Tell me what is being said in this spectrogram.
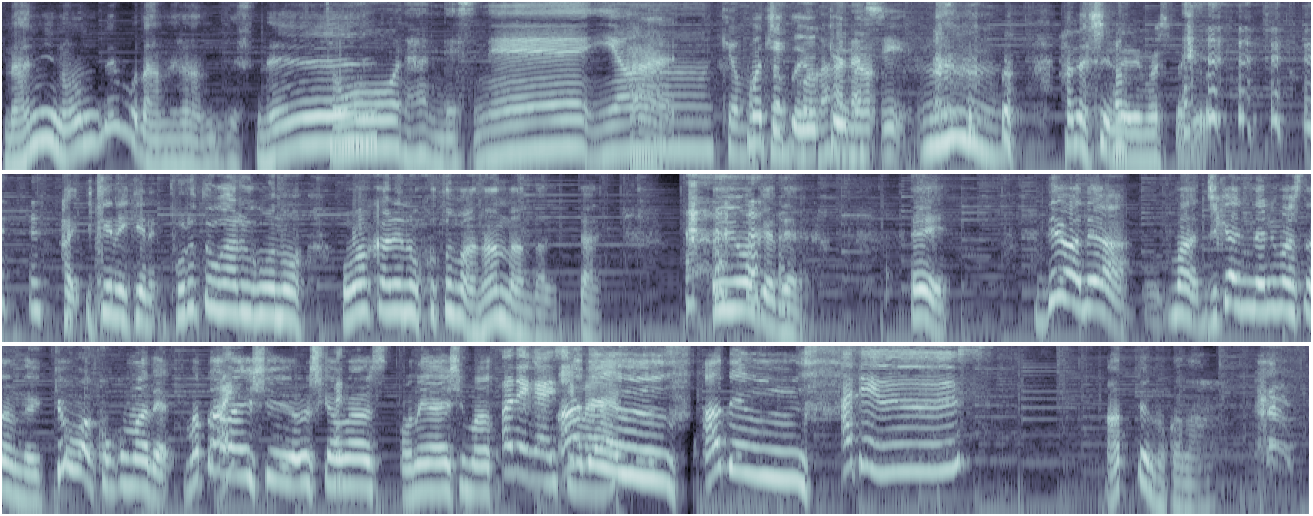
何飲んでもダメなんですね。そうなんですね。いやー、今日まあちょも健っと余計な康の話。うん。話になりましたけど。はい、いけねいけね。ポルトガル語のお別れの言葉は何なんだ、一体。というわけで、えい。ではでは、まあ時間になりましたので、今日はここまで。また来週よろしくお願いしお願いします。お願いします。アデウスアデウスアデウース。合ってんのかな？Ha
